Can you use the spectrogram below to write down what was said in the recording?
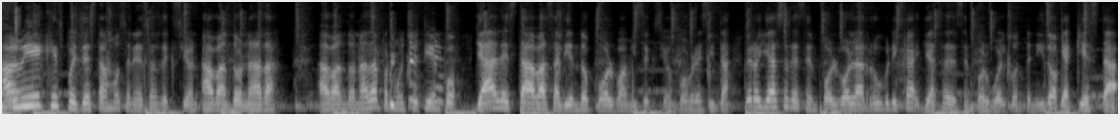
Amigues, pues ya estamos en esa sección abandonada. Abandonada por mucho tiempo. Ya le estaba saliendo polvo a mi sección, pobrecita. Pero ya se desempolvó la rúbrica, ya se desempolvó el contenido. Y aquí está,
